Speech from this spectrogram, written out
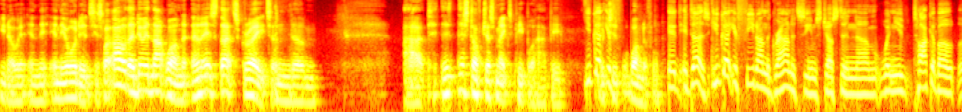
you know, in the in the audience, it's like, oh, they're doing that one, and it's that's great, and um, uh, this, this stuff just makes people happy. You've got which your, is wonderful. It, it does. You've got your feet on the ground. It seems, Justin. Um, when you talk about uh,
